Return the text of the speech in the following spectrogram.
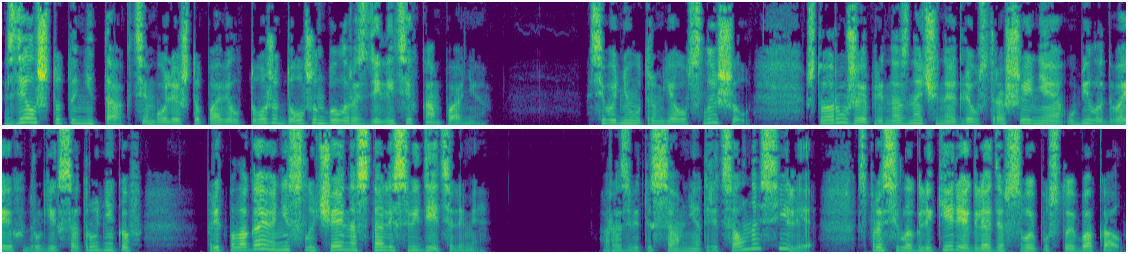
сделал что-то не так, тем более, что Павел тоже должен был разделить их компанию. Сегодня утром я услышал, что оружие, предназначенное для устрашения, убило двоих других сотрудников. Предполагаю, они случайно стали свидетелями. «Разве ты сам не отрицал насилие?» — спросила Гликерия, глядя в свой пустой бокал.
